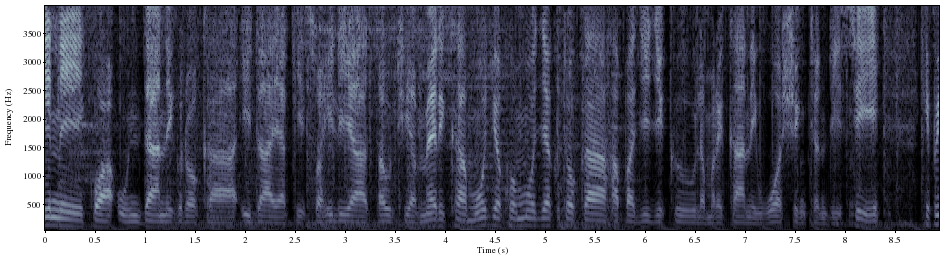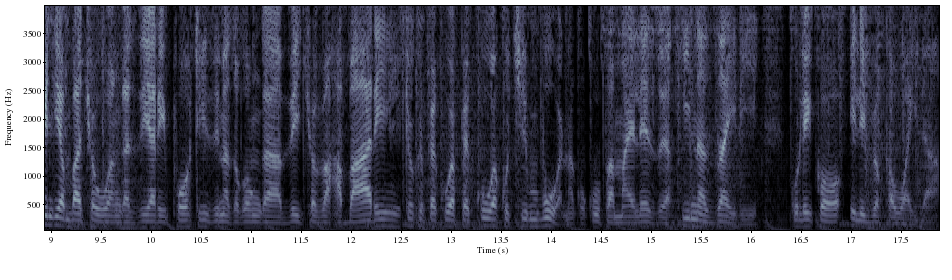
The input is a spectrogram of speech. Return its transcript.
Hii ni Kwa Undani kutoka idhaa ya Kiswahili ya Sauti Amerika, moja kwa moja kutoka hapa jiji kuu la Marekani, Washington DC, kipindi ambacho huangazia ripoti zinazogonga vichwa vya habari, tukipekuapekua, kuchimbua na kukupa maelezo ya kina zaidi kuliko ilivyo kawaida.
